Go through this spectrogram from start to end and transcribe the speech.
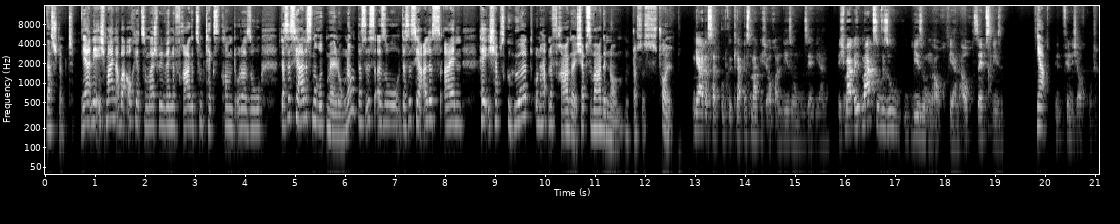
das stimmt. Ja, nee, ich meine aber auch jetzt zum Beispiel, wenn eine Frage zum Text kommt oder so, das ist ja alles eine Rückmeldung, ne? Das ist also, das ist ja alles ein, hey, ich habe es gehört und habe eine Frage, ich habe es wahrgenommen und das ist toll. Ja, das hat gut geklappt. Das mag ich auch an Lesungen sehr gerne. Ich mag, ich mag sowieso Lesungen auch gerne, auch selbst lesen. Ja. Finde ich auch gut.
